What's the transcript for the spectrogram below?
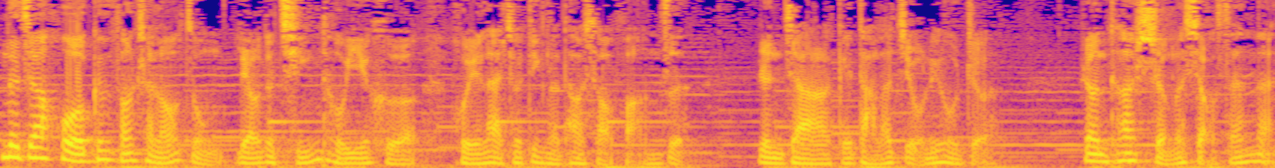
那家伙跟房产老总聊得情投意合，回来就订了套小房子，人家给打了九六折，让他省了小三万。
